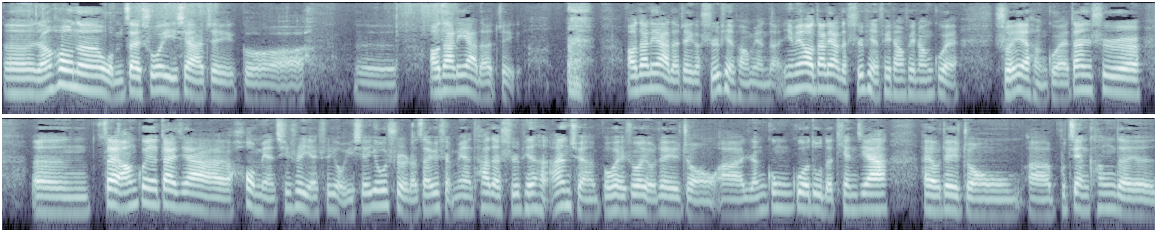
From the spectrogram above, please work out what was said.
呃，然后呢，我们再说一下这个呃澳大利亚的这个。澳大利亚的这个食品方面的，因为澳大利亚的食品非常非常贵，水也很贵，但是，嗯，在昂贵的代价后面，其实也是有一些优势的，在于什么呀？它的食品很安全，不会说有这种啊人工过度的添加，还有这种啊不健康的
